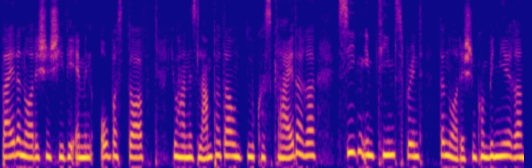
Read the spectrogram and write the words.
bei der nordischen Ski-WM in Oberstdorf. Johannes Lamperter und Lukas Kreiderer siegen im Teamsprint der nordischen Kombinierer.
